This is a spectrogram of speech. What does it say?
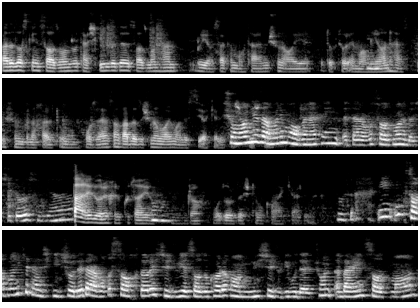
فلزاست که این سازمان رو تشکیل بده سازمان هم ریاست محترمشون آقای دکتر امامیان هست. ایشون بالاخره تو اون حوزه هستن. قبل از ایشون هم آقای سیاه کردی شما هم یه زمانی معاونت این در واقع سازمان رو داشتید درست میگم؟ بله دوره خیلی کوتاهی اونجا حضور داشتیم و کمک کردیم. این این سازمانی که تشکیل شده در واقع ساختارش چجوریه سازوکار قانونیش چجوری بوده؟ چون برای این سازمان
